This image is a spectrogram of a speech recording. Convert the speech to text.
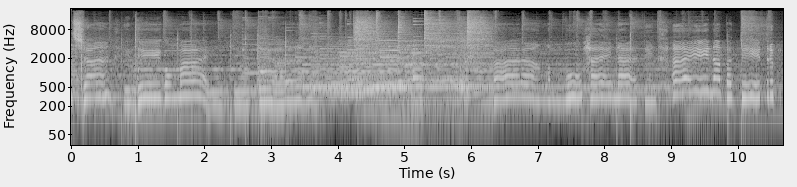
Minsan hindi ko maintindihan. Parang ang buhay natin ay napagtitripan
